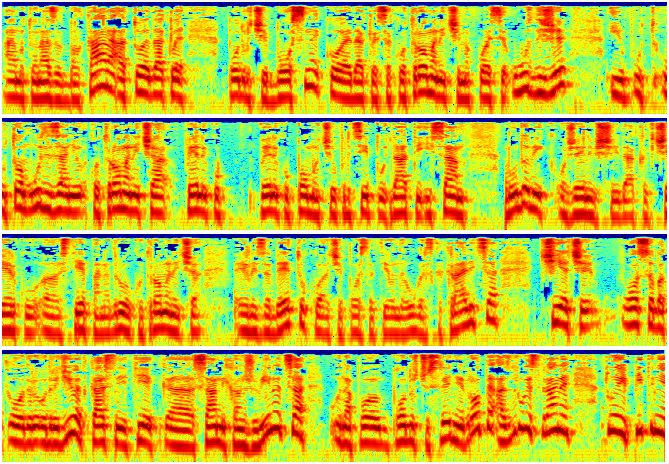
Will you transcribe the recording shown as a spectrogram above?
ajmo to nazvati Balkana, a to je dakle područje Bosne koje je dakle sa Kotromanićima koje se uzdiže i u, u tom uzdizanju Kotromanića veliku veliku pomoć u principu dati i sam Ludovik, oženivši dakle kćerku e, Stjepana II. Kotromanića Elizabetu, koja će postati onda ugarska kraljica, čija će osoba određivati kasnije tijek e, samih Anžuvinaca na području Srednje Europe, a s druge strane tu je i pitanje,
